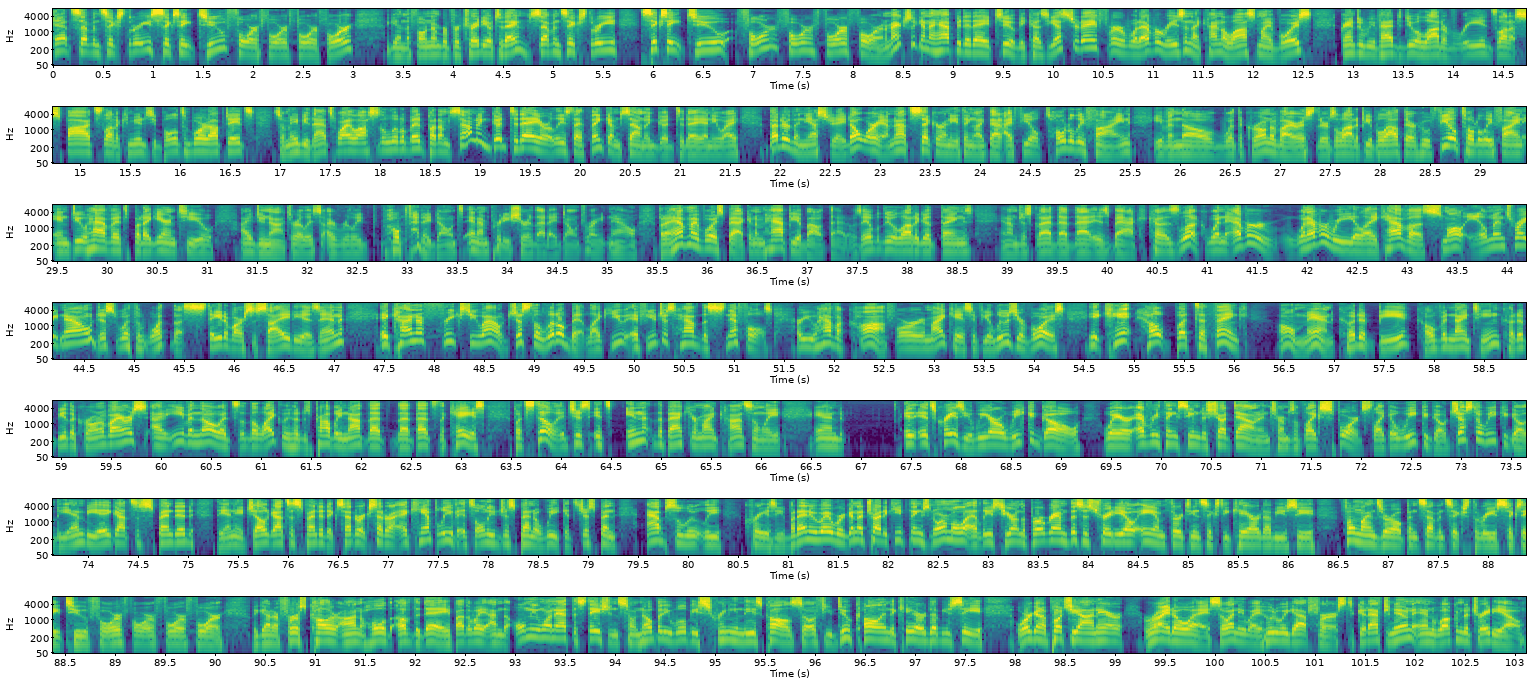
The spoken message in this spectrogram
at 763-682-4444. Again, the phone number for Tradio today, 763-682-4444. And I'm actually kind of happy today too because yesterday for whatever reason I kind of lost my voice. Granted, we've had to do a lot of reads, a lot of spots, a lot of community bulletin board updates, so maybe that's why I lost it a little bit, but I'm sounding good today or at least I think I'm sounding good today anyway. Better than yesterday. Don't worry, I'm not sick or anything like that. I feel totally fine even though with the coronavirus there's a lot of people out there who feel totally fine and do have it, but I guarantee you I do not, or at least I really hope that I don't, and I'm pretty sure that I don't right now. But I have my voice back, and I'm happy about that. I was able to do a lot of good things, and I'm just glad that that is back. Because look, whenever whenever we like have a small ailment right now, just with what the state of our society is in, it kind of freaks you out just a little bit. Like you, if you just have the sniffles, or you have a cough, or in my case, if you lose your voice, you can't help but to think oh man, could it be COVID 19? Could it be the coronavirus? I even though it's the likelihood is probably not that, that that's the case, but still, it just, it's in the back of your mind constantly. And it's crazy. We are a week ago where everything seemed to shut down in terms of like sports. Like a week ago, just a week ago, the NBA got suspended, the NHL got suspended, et cetera, et cetera. I can't believe it's only just been a week. It's just been absolutely crazy. But anyway, we're going to try to keep things normal, at least here on the program. This is Tradio AM 1360 KRWC. Phone lines are open 763 682 4444. We got our first caller on hold of the day. By the way, I'm the only one at the station, so nobody will be screening these calls. So if you do call into KRWC, we're going to put you on air right away. So anyway, who do we got first? Good afternoon and welcome to Tradio.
